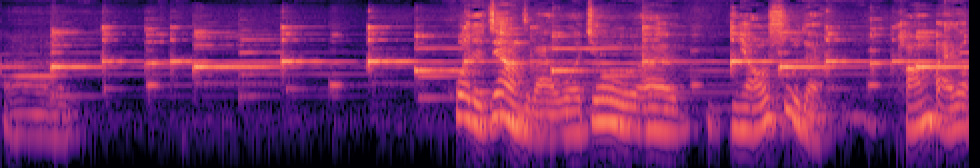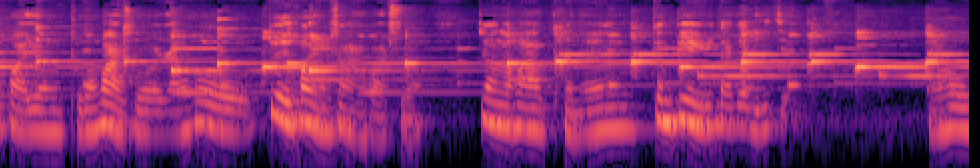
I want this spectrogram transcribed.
呃，或者这样子吧，我就呃描述的旁白的话用普通话说，然后对话用上海话说，这样的话可能更便于大家理解。然后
